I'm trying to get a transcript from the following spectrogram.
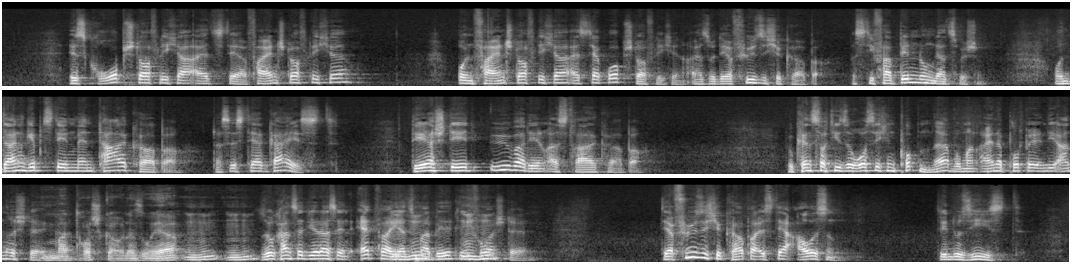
Ist grobstofflicher als der feinstoffliche und feinstofflicher als der grobstoffliche, also der physische Körper. Das ist die Verbindung dazwischen. Und dann gibt es den Mentalkörper, das ist der Geist. Der steht über dem Astralkörper. Du kennst doch diese russischen Puppen, ne? wo man eine Puppe in die andere stellt. Matroschka oder so, ja. Mhm. Mhm. So kannst du dir das in etwa jetzt mal bildlich vorstellen. Der physische Körper ist der Außen, den du siehst.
